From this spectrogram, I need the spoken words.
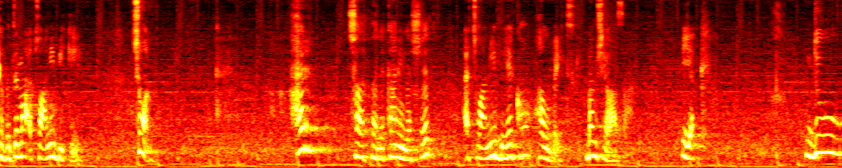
کە بە دەما ئەتوانی بیکەی چۆن؟ هەر چوار پەلەکانی لەشت ئەتوانی بەیەکەوە هەڵبەیت بەم شێوازە یەک دوو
